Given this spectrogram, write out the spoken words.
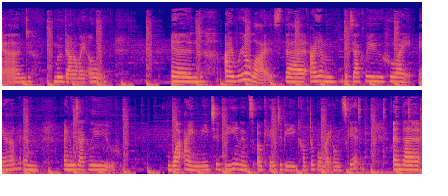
and moved out on my own. And I realize that I am exactly who I am and I'm exactly what I need to be, and it's okay to be comfortable in my own skin. And that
